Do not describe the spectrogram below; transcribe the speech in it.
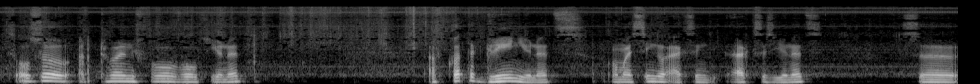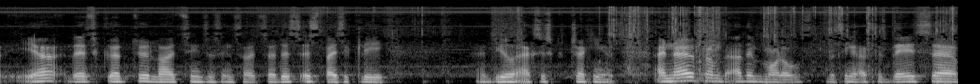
It's also a 24 volt unit. I've got the green units on my single axis, axis units. So yeah, there's got two light sensors inside. So this is basically a dual axis tracking unit. I know from the other models, the single axis, there's uh,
